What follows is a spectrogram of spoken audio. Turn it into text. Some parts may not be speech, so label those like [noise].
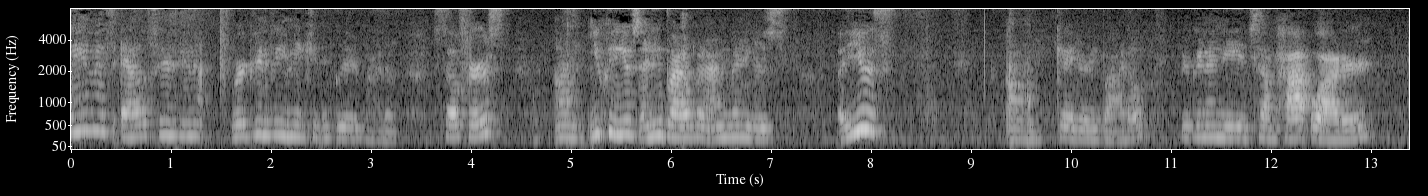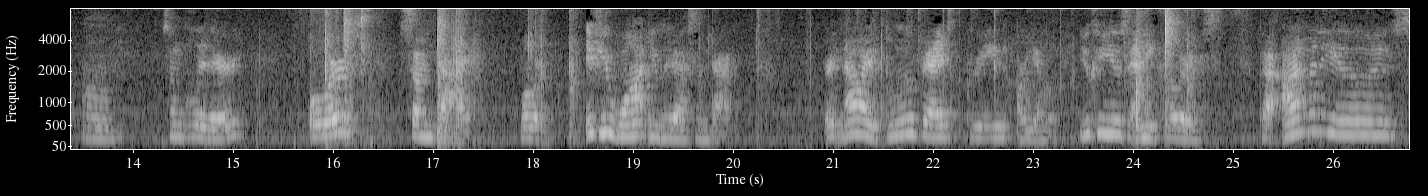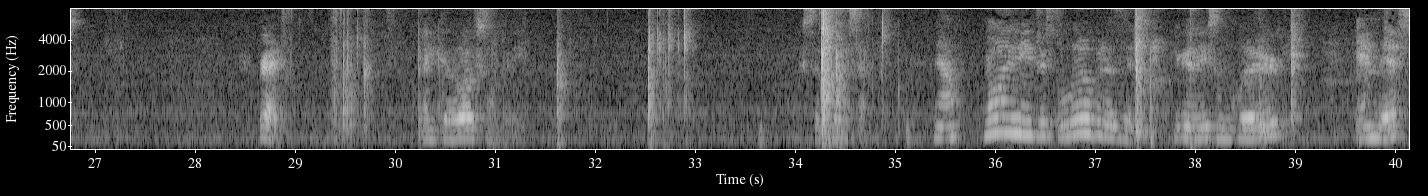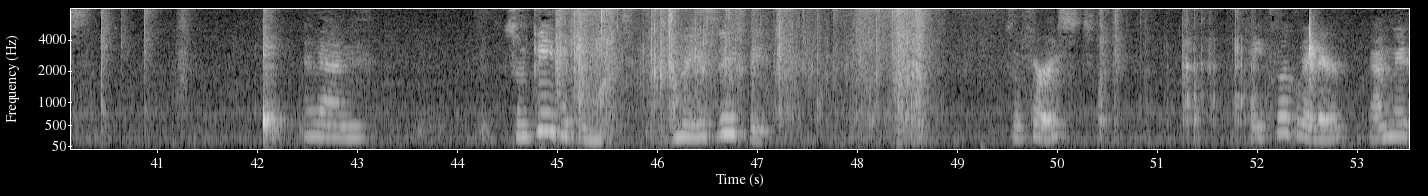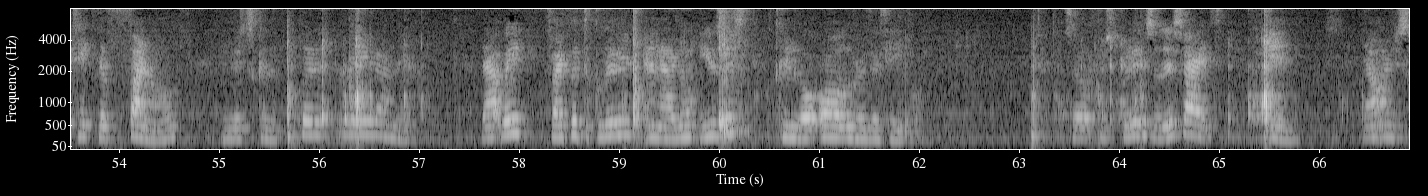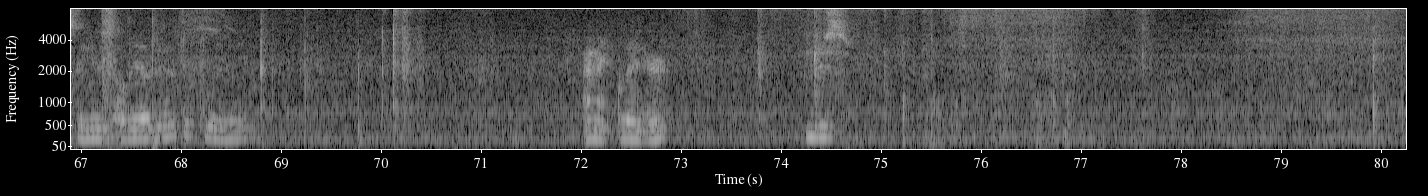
name is Allison, and we're going to be making a glitter bottle. So first, um, you can use any bottle, but I'm going to use a used um, Gatorade bottle. You're going to need some hot water, um, some glitter, or some dye. Well, if you want, you could have some dye. Right now I have blue, red, green, or yellow. You can use any colors, but I'm going to use red. Like I love somebody. Except for a second. Now, you only need just a little bit of this. You're going to need some glitter and this. And then some beads if you want. I'm going to use these beads. So first, take the glitter. Now I'm going to take the funnel. I'm just going to put it right on there. That way, if I put the glitter and I don't use this, it's going to go all over the table. So just put it so this side's in. Now I'm just going to use a little bit of the blue. I meant glitter. And just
